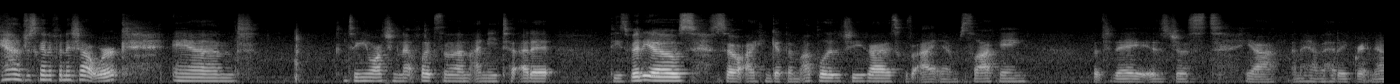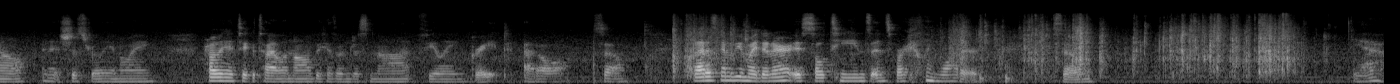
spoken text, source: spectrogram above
yeah, I'm just going to finish out work and continue watching Netflix. And then I need to edit these videos so I can get them uploaded to you guys because I am slacking. But today is just, yeah, and I have a headache right now and it's just really annoying. Probably gonna take a Tylenol because I'm just not feeling great at all. So that is gonna be my dinner is saltines and sparkling water. So yeah,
